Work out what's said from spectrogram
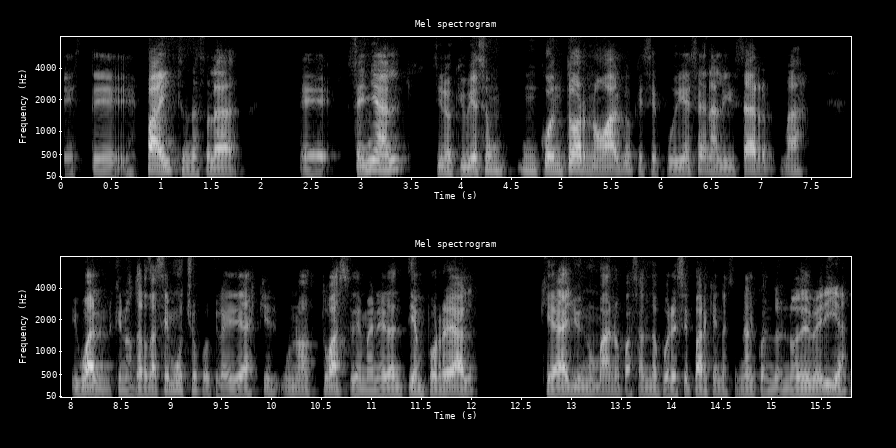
este, spike, una sola eh, señal, sino que hubiese un, un contorno o algo que se pudiese analizar más igual, que no tardase mucho, porque la idea es que uno actuase de manera en tiempo real, que hay un humano pasando por ese parque nacional cuando no debería,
